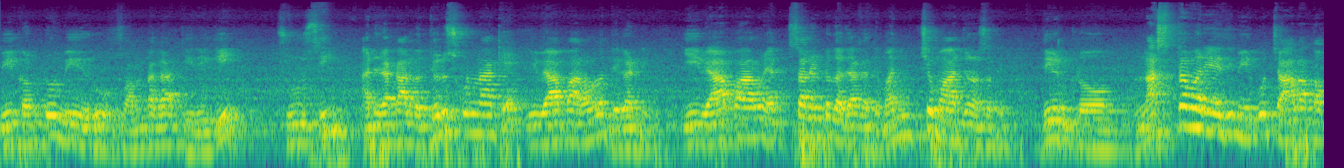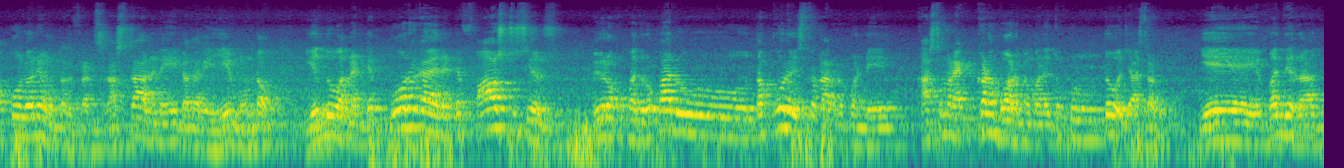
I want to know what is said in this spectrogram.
మీకంటూ మీరు సొంతగా తిరిగి చూసి అన్ని రకాలుగా తెలుసుకున్నాకే ఈ వ్యాపారంలో దిగండి. ఈ వ్యాపారం ఎక్సలెంట్గా జరగదు. మంచి మార్జిన్ వస్తుంది. దీంట్లో నష్టం అనేది మీకు చాలా తక్కువలోనే ఉంటుంది ఫ్రెండ్స్. నష్టాలు అనేవి పెద్దగా ఏమి ఉండవు. ఎందువల్లంటే కూరగాయలు అంటే ఫాస్ట్ సేల్స్. మీరు ఒక పది రూపాయలు తక్కువలో ఇస్తున్నారు అనుకోండి కస్టమర్ ఎక్కడ పోవడం మిమ్మల్ని ఎత్తుకుంటూ వచ్చేస్తాడు. ఏ ఇబ్బంది రాదు.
